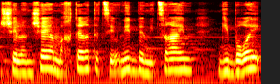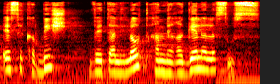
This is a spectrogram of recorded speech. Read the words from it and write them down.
של אנשי המחתרת הציונית במצרים, גיבורי עסק הביש ואת עלילות המרגל על הסוס.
